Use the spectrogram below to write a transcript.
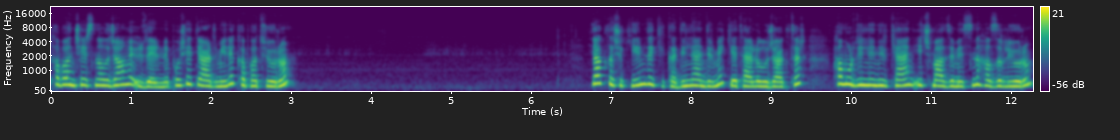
Taban içerisine alacağım ve üzerine poşet yardımıyla kapatıyorum. Yaklaşık 20 dakika dinlendirmek yeterli olacaktır. Hamur dinlenirken iç malzemesini hazırlıyorum.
